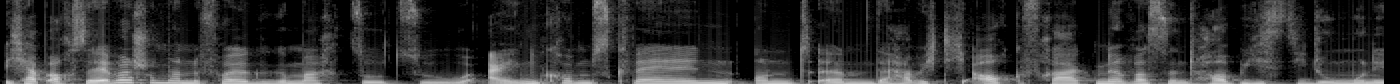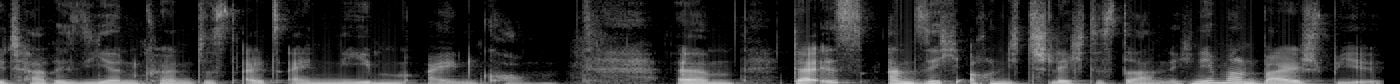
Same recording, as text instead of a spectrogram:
ich habe auch selber schon mal eine Folge gemacht, so zu Einkommensquellen. Und ähm, da habe ich dich auch gefragt, ne, was sind Hobbys, die du monetarisieren könntest als ein Nebeneinkommen? Ähm, da ist an sich auch nichts Schlechtes dran. Ich nehme mal ein Beispiel.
